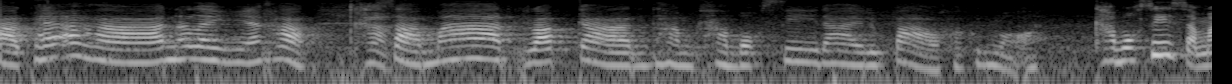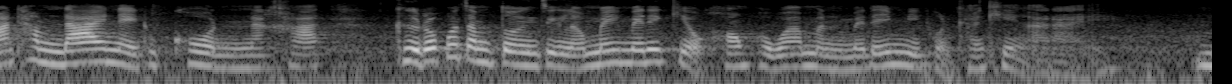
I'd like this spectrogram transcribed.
าศ แพ้อาหารอะไรอย่างเงี้ยค่ะค่ะสามารถรับการทำคาร์บอกซี่ได้หรือเปล่าคะคุณหมอคาร์บอกซี่สามารถทำได้ในทุกคนนะคะ คือโรคประจำตัวจริงๆ แล้วไม่ไม่ได้เกี่ยวข้องเพราะว่ามันไม่ได้มีผลข้างเคียงอะไรอื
